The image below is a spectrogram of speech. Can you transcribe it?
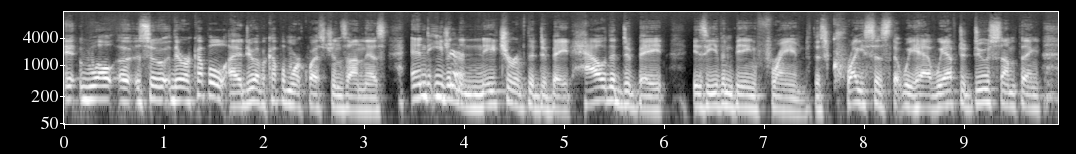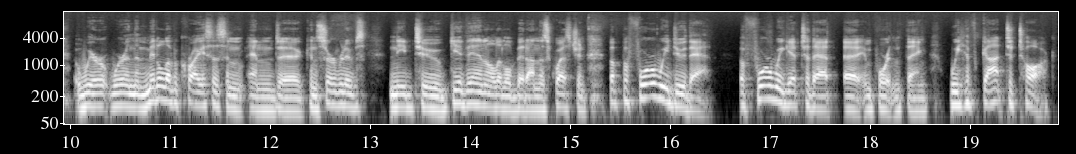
It, well, uh, so there are a couple, I do have a couple more questions on this, and even sure. the nature of the debate, how the debate is even being framed, this crisis that we have. We have to do something. We're, we're in the middle of a crisis, and, and uh, conservatives need to give in a little bit on this question. But before we do that, before we get to that uh, important thing, we have got to talk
